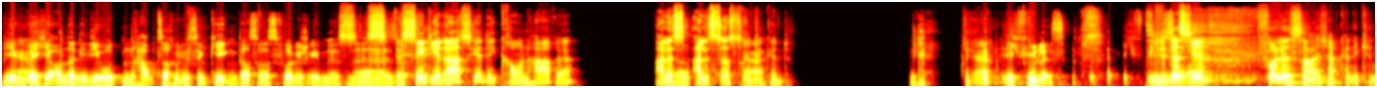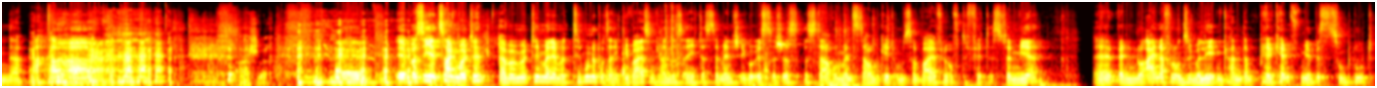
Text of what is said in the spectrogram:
wie irgendwelche anderen Idioten, Hauptsache wir sind gegen das, was vorgeschrieben ist. Ne? Also, Seht ihr das hier, die grauen Haare? Alles, Ja. alles das dritte Ja. Kind. Ja. ich fühle es. Ich fühl seht ihr es das so hier? Volles Haar, ich habe keine Kinder. Aha. Ja. Arschloch. ähm, äh, was ich jetzt sagen wollte, aber mit dem man ja hundertprozentig beweisen kann, ist eigentlich, dass der Mensch egoistisch ist, ist darum, wenn es darum geht, um Survival of the Fittest. Wenn wir, äh, wenn nur einer von uns überleben kann, dann kämpfen wir bis zum Blut,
